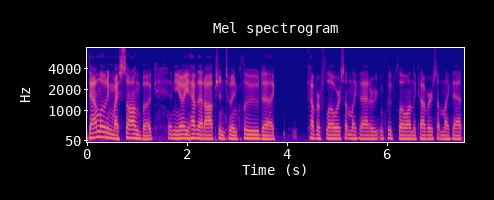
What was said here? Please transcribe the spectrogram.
downloading my songbook and you know you have that option to include uh, cover flow or something like that or include flow on the cover or something like that.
